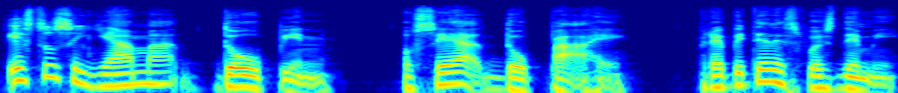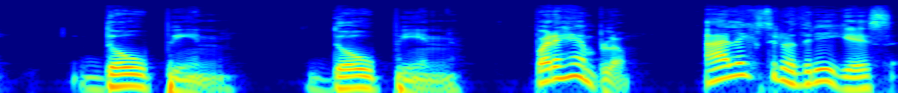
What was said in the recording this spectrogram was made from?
esto se llama doping, o sea, dopaje. Repite después de mí. Doping, doping. Por ejemplo, Alex Rodríguez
